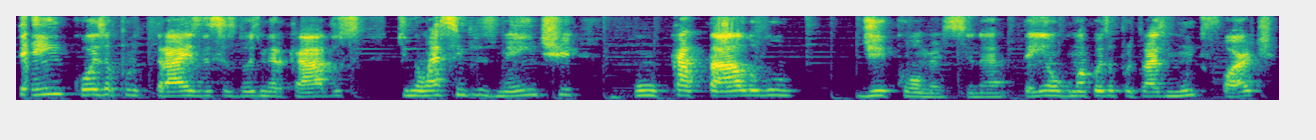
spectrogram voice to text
tem coisa por trás desses dois mercados que não é simplesmente um catálogo de e-commerce, né? Tem alguma coisa por trás muito forte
